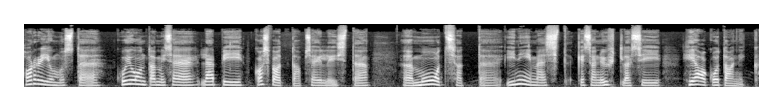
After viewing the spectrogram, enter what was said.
harjumuste kujundamise läbi kasvatab sellist moodsat inimest, kes on ühtlasi hea kodanik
